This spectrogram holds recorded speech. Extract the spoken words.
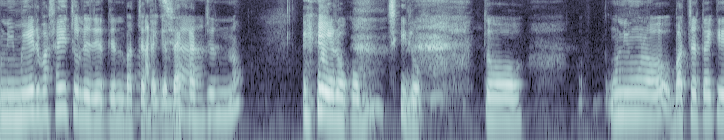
উনি মেয়ের বাসায় চলে যেতেন বাচ্চাটাকে আচ্ছা। দেখার জন্য। এরকম ছিল। তো উনি বাচ্চাটাকে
